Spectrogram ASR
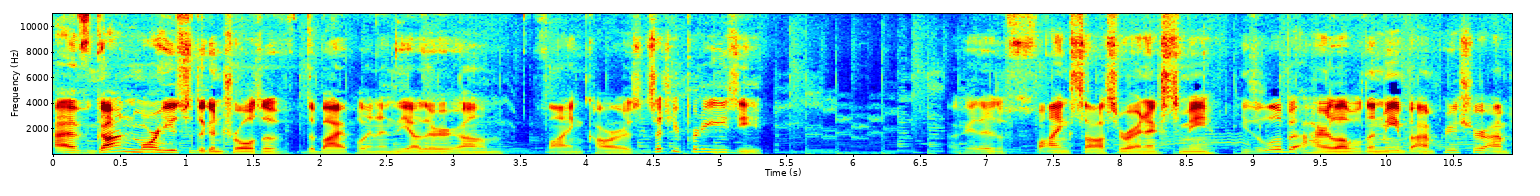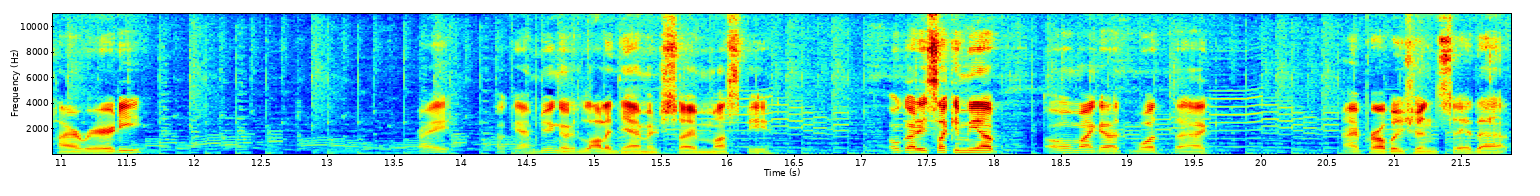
I've gotten more used to the controls of the biplane and the other um, flying cars. It's actually pretty easy. Okay, there's a flying saucer right next to me. He's a little bit higher level than me, but I'm pretty sure I'm higher rarity. Right? Okay, I'm doing a lot of damage, so I must be. Oh god, he's sucking me up. Oh my god, what the heck? I probably shouldn't say that.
